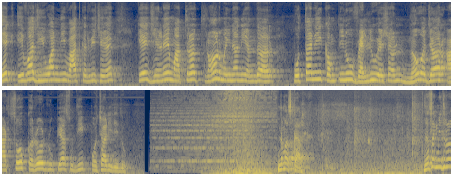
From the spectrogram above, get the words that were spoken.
એક એવા જ યુવાનની વાત કરવી છે કે જેણે માત્ર ત્રણ મહિનાની અંદર પોતાની કંપનીનું વેલ્યુએશન નવ હજાર આઠસો કરોડ રૂપિયા સુધી પહોંચાડી દીધું. નમસ્કાર. દર્શક મિત્રો,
